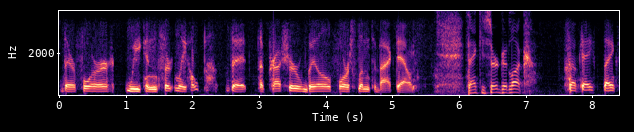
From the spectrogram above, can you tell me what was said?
therefore we can certainly hope that the pressure will force them to back down. Thank you, sir. Good luck. Okay, thanks.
